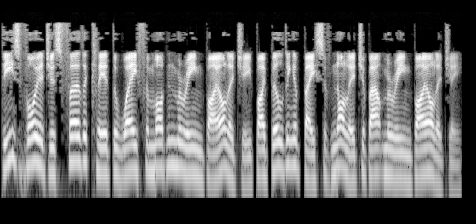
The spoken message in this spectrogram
These voyages further cleared the way for modern marine biology by building a base of knowledge about marine biology.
